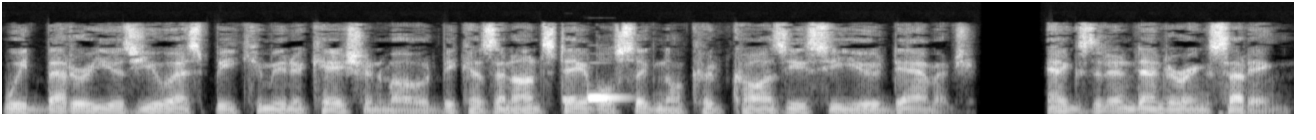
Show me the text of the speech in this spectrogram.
we'd better use USB communication mode because an unstable signal could cause ECU damage. Exit and entering setting.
